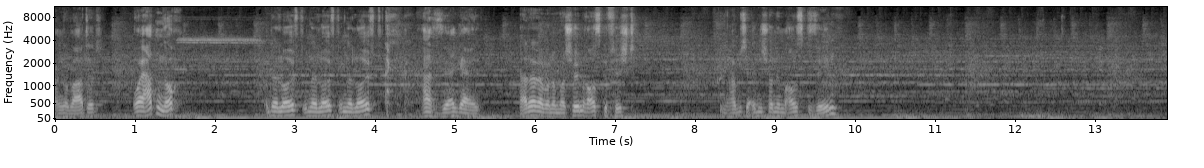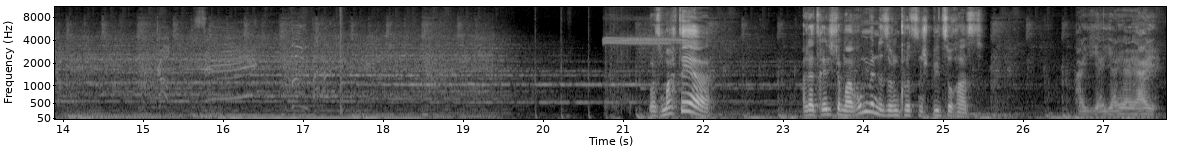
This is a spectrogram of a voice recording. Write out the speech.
So lange gewartet. Oh, er hat ihn noch. Und er läuft und er läuft und er läuft. Ah, Sehr geil. Er hat dann aber nochmal schön rausgefischt. Den habe ich eigentlich schon im Aus gesehen. Was macht der? Alter, dreh dich doch mal rum, wenn du so einen kurzen Spielzug hast. Eieieiei. Grab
